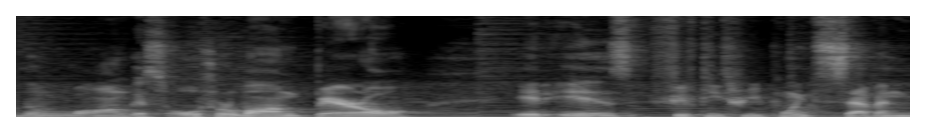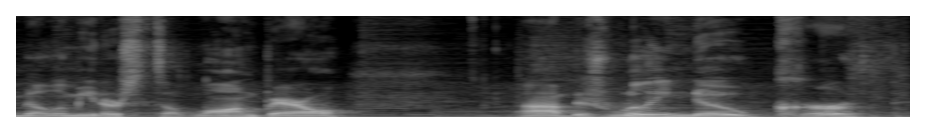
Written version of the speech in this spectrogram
the longest ultra long barrel. It is 53.7 millimeters. It's a long barrel. Uh, there's really no girth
